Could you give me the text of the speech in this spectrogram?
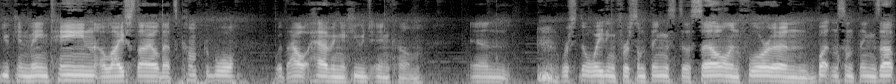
you can maintain a lifestyle that's comfortable without having a huge income. And we're still waiting for some things to sell in Florida and button some things up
